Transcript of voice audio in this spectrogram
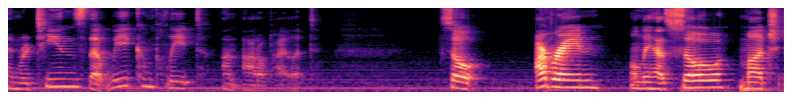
and routines that we complete on autopilot. So, our brain only has so much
